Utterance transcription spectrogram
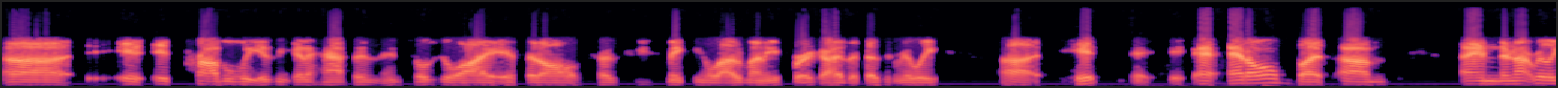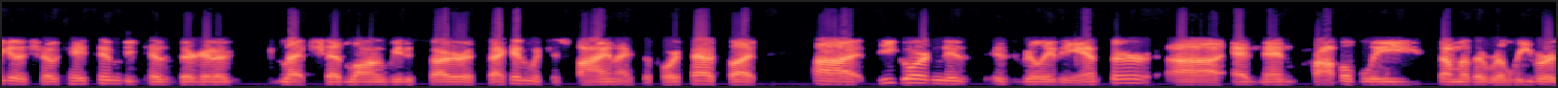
Uh, it, it probably isn't going to happen until July, if at all, because he's making a lot of money for a guy that doesn't really uh, hit at, all. But um, and they're not really going to showcase him because they're going to let Shed Long be the starter at second, which is fine. I support that, but. Uh, Dee Gordon is, is really the answer, uh, and then probably some of the relievers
